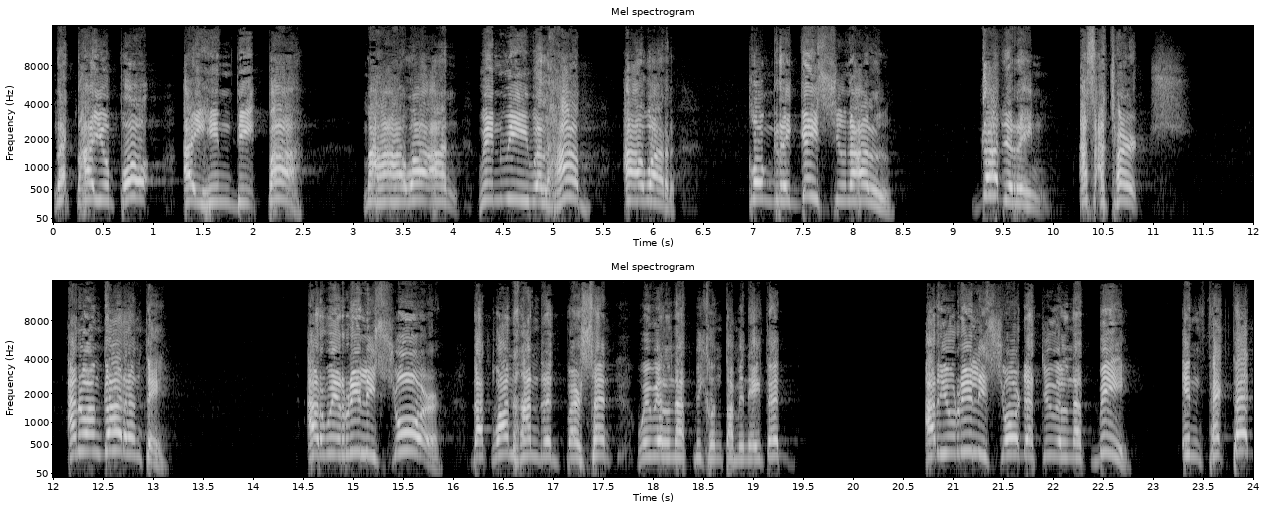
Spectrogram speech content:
na tayo po ay hindi pa mahahawaan when we will have our congregational gathering as a church. Ano ang guarantee? Are we really sure that 100% we will not be contaminated? Are you really sure that you will not be infected?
